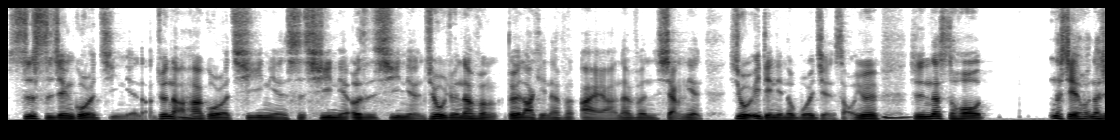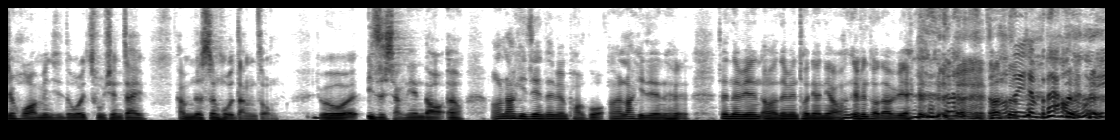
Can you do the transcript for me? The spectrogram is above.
时时间过了几年啊，就哪怕过了七年、十七年、二十七年，其实我觉得那份对 Lucky 那份爱啊，那份想念，其实我一点点都不会减少，因为其实那时候那些那些画面其实都会出现在他们的生活当中。就会一直想念到，哎呦，然后 Lucky 之前在那边跑过，啊，Lucky 之前在那边在那边哦那边偷尿尿，那边偷大便，都是一些不太好的回忆。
